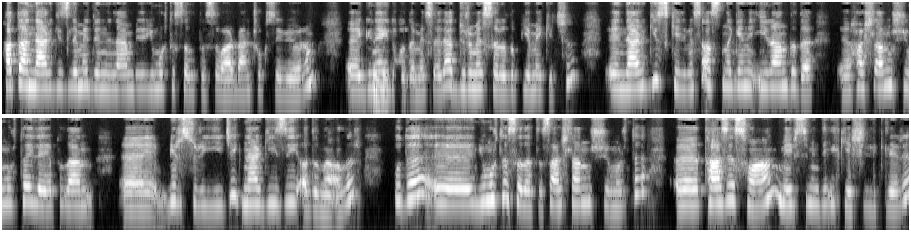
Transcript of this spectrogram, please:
Hatta nergizleme denilen bir yumurta salatası var. Ben çok seviyorum. E, Güneydoğu'da mesela dürüme sarılıp yemek için. E, nergiz kelimesi aslında gene İran'da da e, haşlanmış yumurtayla yapılan e, bir sürü yiyecek nergizi adını alır. Bu da e, yumurta salatası, haşlanmış yumurta, e, taze soğan, mevsiminde ilk yeşillikleri,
